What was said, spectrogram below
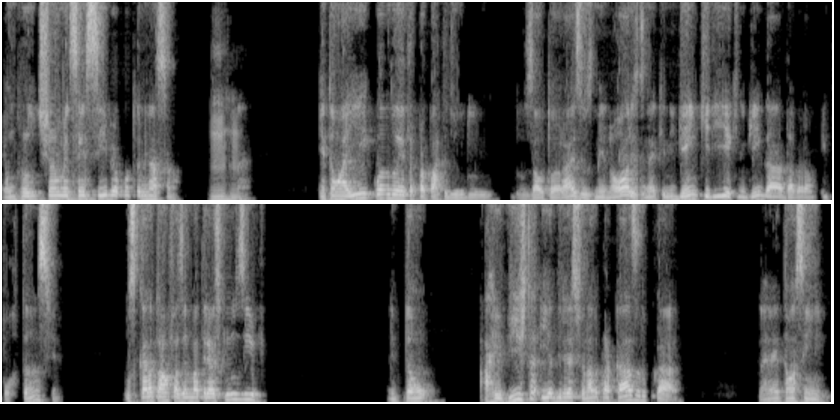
é um produto extremamente sensível à contaminação. Uhum. Né? Então, aí, quando entra para a parte do, do, dos autorais, os menores, né, que ninguém queria, que ninguém dava, importância, os caras estavam fazendo material exclusivo. Então, a revista ia direcionada para a casa do cara. Né? Então, assim,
